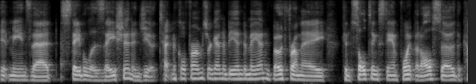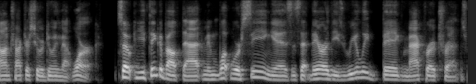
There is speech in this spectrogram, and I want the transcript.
It means that stabilization and geotechnical firms are going to be in demand, both from a consulting standpoint, but also the contractors who are doing that work. So you think about that, I mean, what we're seeing is, is that there are these really big macro trends,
